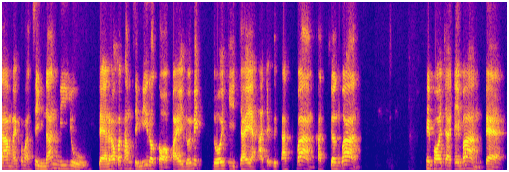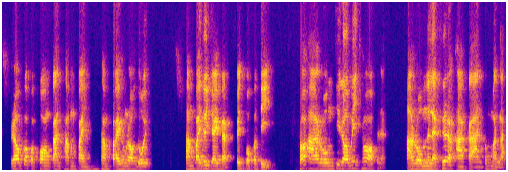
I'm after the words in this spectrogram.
ตามหมายความว่าสิ่งนั้นมีอยู่ แต่เราก็ทำสิ่งนี้เราต่อไปโดยไม่ โดยจิตใจอะอาจจะอึดอัดบ้าง ขัดเคืองบ้าง ไม่พอใจบ้าง แต่เราก็ประคองการทำไปทำไปของเราโดยทำไปด้วยใจแบบเป็นปกติ เพราะอารมณ์ที่เราไม่ชอบเนี่ยอารมณ์นั่นแหละคืออาการของมันแหละ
